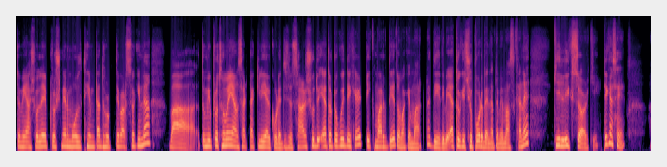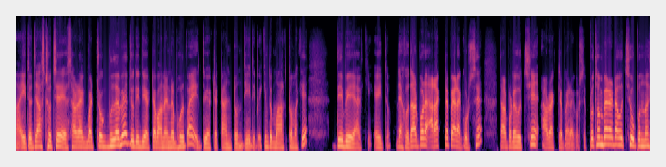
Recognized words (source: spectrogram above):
তুমি আসলে প্রশ্নের মূল থিমটা ধরতে পারছ কিনা বা তুমি প্রথমেই আনসারটা ক্লিয়ার করে দিছো। স্যার শুধু এতটুকুই দেখে টিক মার্ক দিয়ে তোমাকে মার্কটা দিয়ে দিবে। এত কিছু পড়বে না তুমি মাঝখানে। কি লিখছো আর কি, ঠিক আছে? এই তো জাস্ট হচ্ছে স্যার একবার চোখ ভুলাবে যদি দুই একটা বানানোর ভুল পায়, দুই একটা টান টন দিয়ে দিবে। কিন্তু মার্ক তোমাকে দেবে আর কি এই তো। দেখো, তারপরে আর একটা প্যারা করছে, তারপরে হচ্ছে আরও একটা প্যারা করছে। প্রথম প্যারাটা হচ্ছে উপন্যাস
